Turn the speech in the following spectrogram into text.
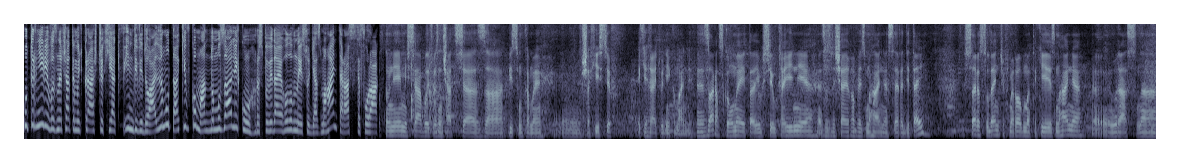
У турнірі визначатимуть кращих як в індивідуальному, так і в командному заліку, розповідає головний суддя змагань Тарас Стефурак. Основні місця будуть визначатися за підсумками е, шахістів, які грають в одній команді. Зараз Коломиї та і всій Україні зазвичай роблять змагання серед дітей. Серед студентів ми робимо такі змагання е, раз на,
